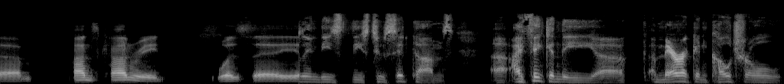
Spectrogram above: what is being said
um, Hans Conried was a these these two sitcoms. Uh, I think in the uh, American cultural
